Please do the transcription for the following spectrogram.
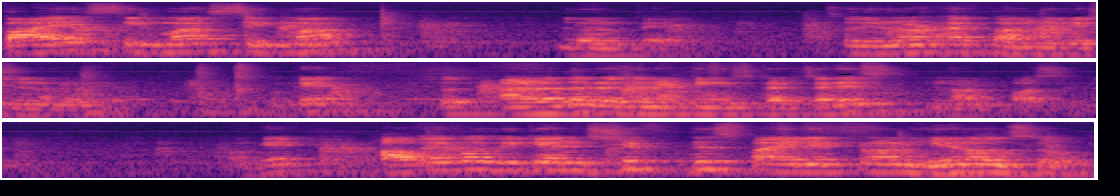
pi, sigma, sigma, lone pair. So you do not have conjugation over here. Okay. So another resonating structure is not possible. Okay. However, we can shift this pi electron here also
